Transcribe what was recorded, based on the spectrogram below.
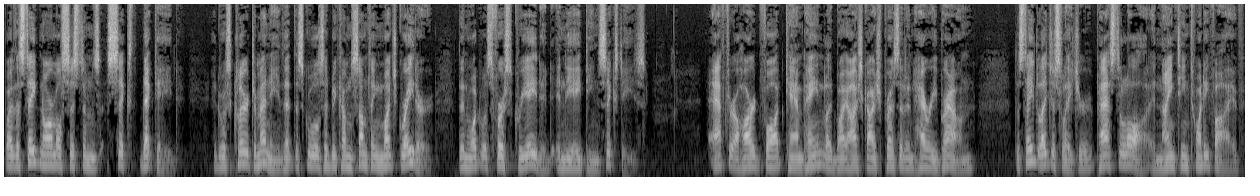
By the state normal system's sixth decade, it was clear to many that the schools had become something much greater than what was first created in the 1860s. After a hard fought campaign led by Oshkosh President Harry Brown, the state legislature passed a law in 1925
